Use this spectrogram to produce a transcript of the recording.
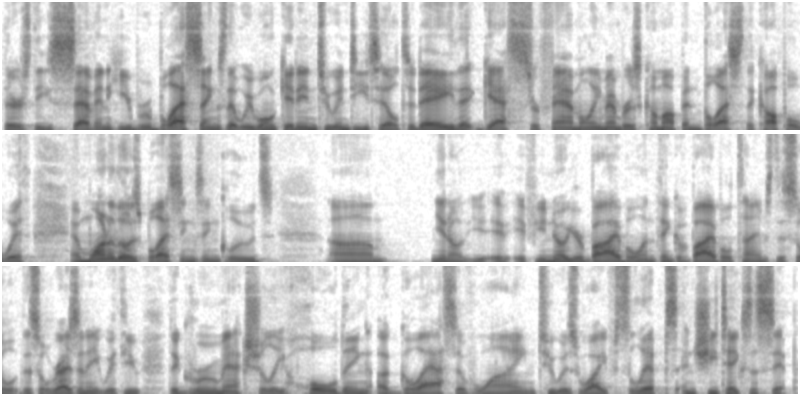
There's these seven Hebrew blessings that we won't get into in detail today that guests or family members come up and bless the couple with. And one of those blessings includes. Um, you know, if you know your Bible and think of Bible times, this will this will resonate with you. The groom actually holding a glass of wine to his wife's lips, and she takes a sip,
